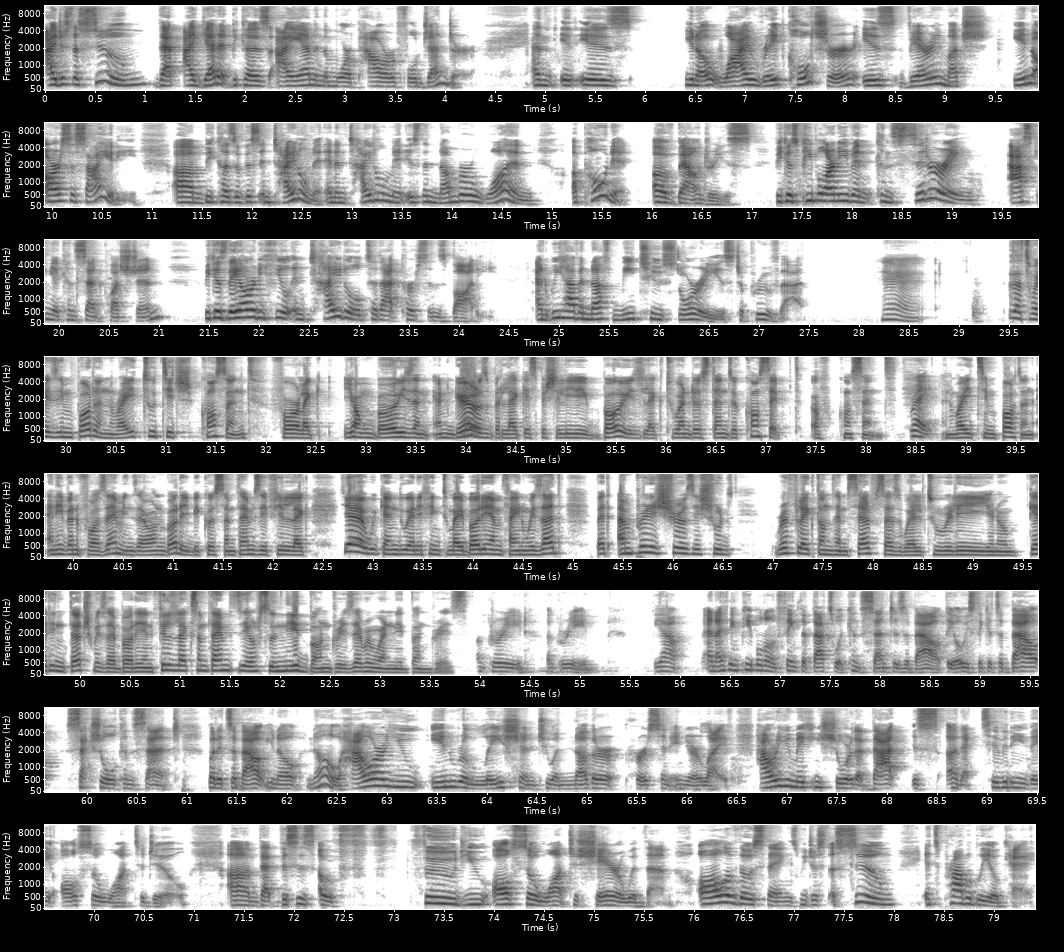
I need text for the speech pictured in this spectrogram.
I just assume that I get it because I am in the more powerful gender. And it is, you know, why rape culture is very much in our society um, because of this entitlement. And entitlement is the number one opponent of boundaries because people aren't even considering asking a consent question because they already feel entitled to that person's body. And we have enough Me Too stories to prove that. Yeah. That's why it's important, right? To teach consent for like young boys and, and girls, but like especially boys, like to understand the concept of consent. Right. And why it's important. And even for them in their own body, because sometimes they feel like, yeah, we can do anything to my body, I'm fine with that. But I'm pretty sure they should reflect on themselves as well to really, you know, get in touch with their body and feel like sometimes they also need boundaries. Everyone need boundaries. Agreed. Agreed. Yeah and i think people don't think that that's what consent is about they always think it's about sexual consent but it's about you know no how are you in relation to another person in your life how are you making sure that that is an activity they also want to do um, that this is a food you also want to share with them. All of those things, we just assume it's probably okay.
